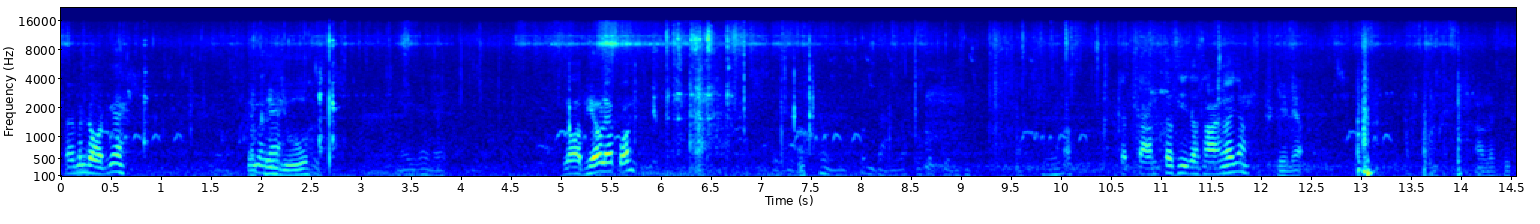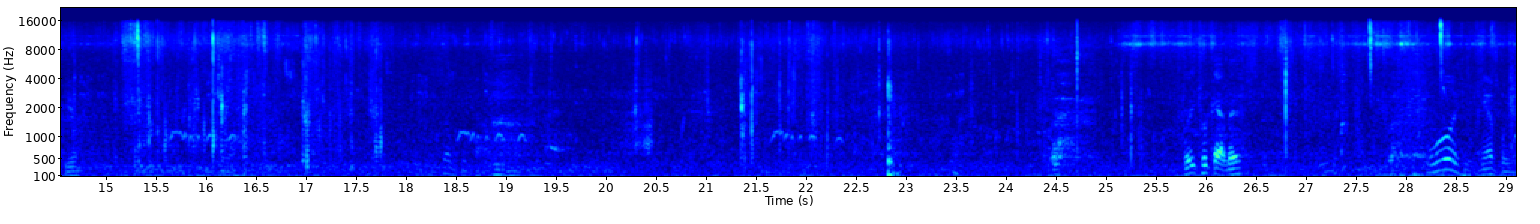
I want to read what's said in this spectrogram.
เออมันโดดไงมันขึ้นอยู่รอเพียวแล้วป้อมจัดการเจ้าที่เจ้าทางเลยยังเจอแล้วเอาแล้วสิเดียวเฮ้ยช่วยแกะเลยโอ้ยแค่เปิด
